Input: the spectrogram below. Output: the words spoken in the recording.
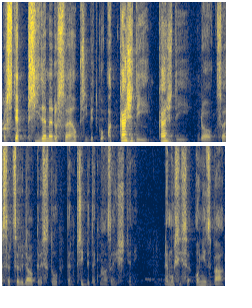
Prostě přijdeme do svého příbytku a každý, každý, kdo své srdce vydal Kristu, ten příbytek má zajištěný. Nemusí se o nic bát,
